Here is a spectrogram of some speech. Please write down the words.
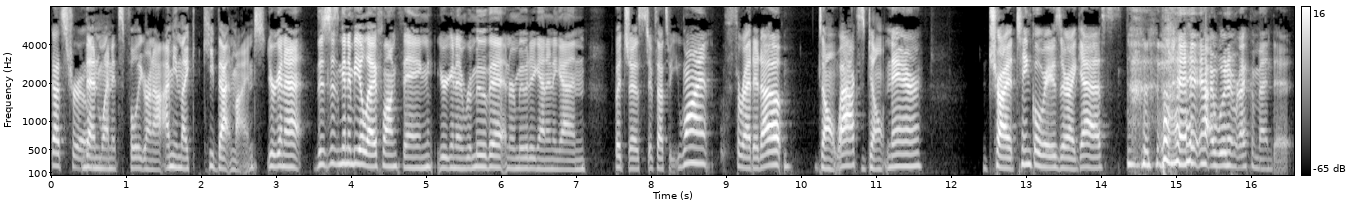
That's true. than when it's fully grown out. I mean, like keep that in mind. You're gonna this is gonna be a lifelong thing. You're gonna remove it and remove it again and again. But just if that's what you want, thread it up. Don't wax. Don't nair. Try a Tinkle razor, I guess, but I wouldn't recommend it.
